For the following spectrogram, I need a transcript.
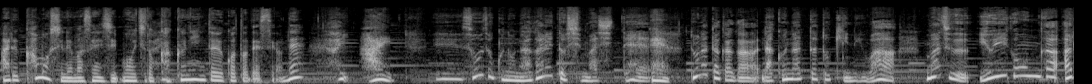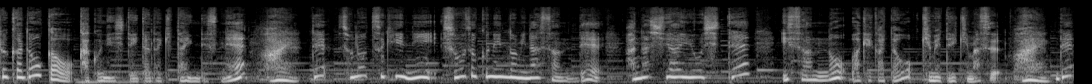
あるかもしれませんしもう一度確認ということですよね。はい、はいえー、相続の流れとしまして、ええ、どなたかが亡くなった時にはまず遺言があるかどうかを確認していただきたいんですね。はい、でその次に相続人の皆さんで話し合いをして遺産の分け方を決めていきます。はい、で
